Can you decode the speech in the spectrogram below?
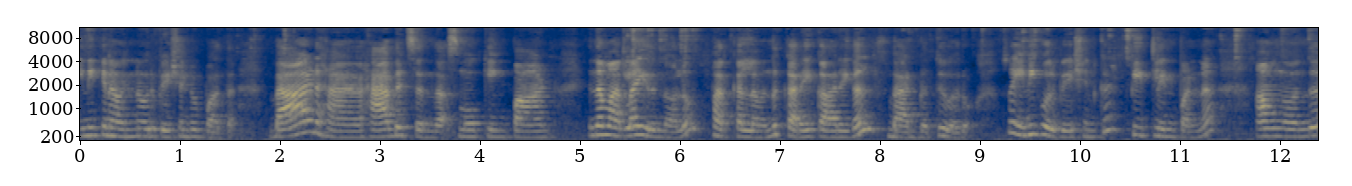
இன்றைக்கி நான் இன்னொரு பேஷண்ட்டும் பார்த்தேன். பேட் ஹே ஹேபிட்ஸ் இருந்தால் ஸ்மோக்கிங் பான் இந்த மாதிரிலாம் இருந்தாலும் பற்களில் வந்து கரை காரைகள் பேட் பிரெத்து வரும். ஸோ இன்றைக்கி ஒரு பேஷண்ட்க்கு டீ க்ளீன் பண்ண அவங்க வந்து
